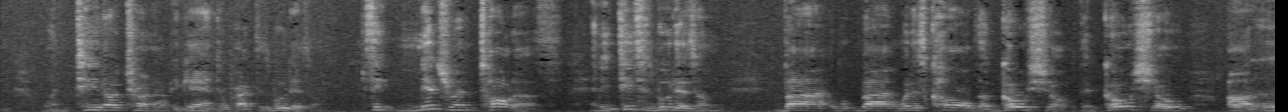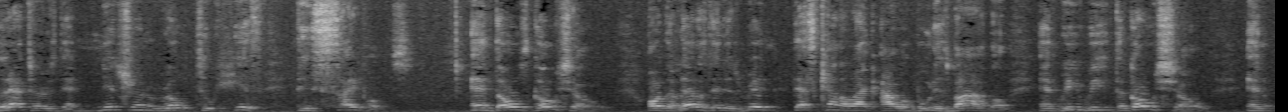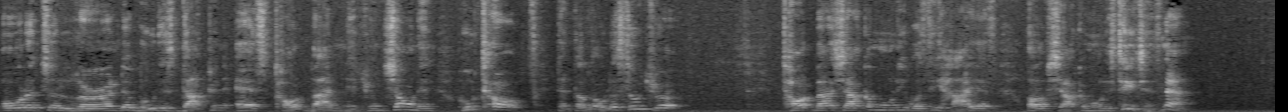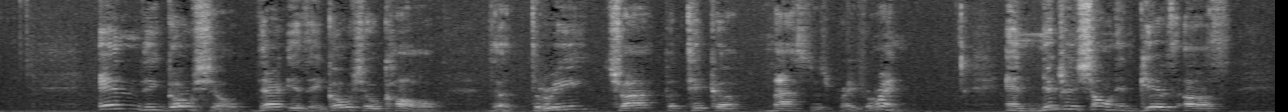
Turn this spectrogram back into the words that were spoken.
when Tina Turner began to practice Buddhism. See, Nichiren taught us, and he teaches Buddhism by, by what is called the Gosho. The Gosho are letters that Nichiren wrote to his disciples. And those Gosho or the letters that is written, that's kind of like our Buddhist Bible. And we read the Gosho in order to learn the Buddhist doctrine as taught by Nichiren Shonin, who taught that the Lotus Sutra taught by Shakyamuni was the highest of Shakyamuni's teachings. Now, in the Gosho, there is a Gosho called the Three Tripitaka Masters Pray for Rain. And Nichiren Shonin gives us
